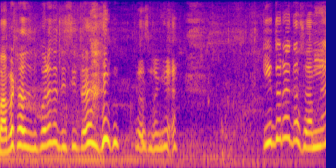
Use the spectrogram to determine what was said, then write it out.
বাবার ঠাকুর যদি করে তো দিছি তো। কি ধরে তো সামনে?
